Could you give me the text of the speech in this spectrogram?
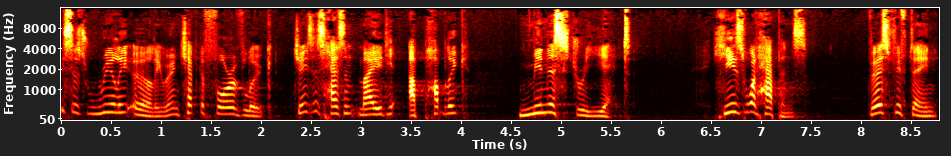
This is really early. We're in chapter 4 of Luke. Jesus hasn't made a public ministry yet. Here's what happens. Verse 15,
